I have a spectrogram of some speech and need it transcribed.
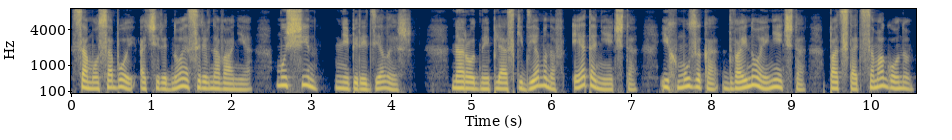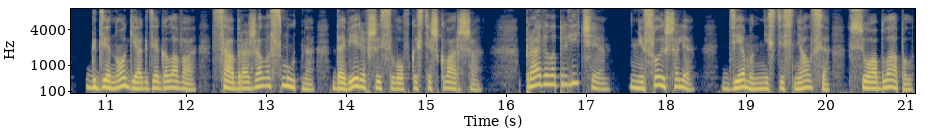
Само собой, очередное соревнование. Мужчин не переделаешь. Народные пляски демонов — это нечто. Их музыка — двойное нечто, под стать самогону. Где ноги, а где голова, соображала смутно, доверившись ловкости шкварша. Правила приличия? Не слышали? Демон не стеснялся, все облапал,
